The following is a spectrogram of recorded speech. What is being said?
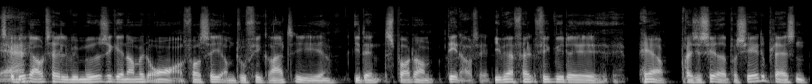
Skal Ja. vi ikke aftale, at vi mødes igen om et år, for at se, om du fik ret i, i den spot om? Det er en aftale. I hvert fald fik vi det her præciseret på 6. pladsen,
